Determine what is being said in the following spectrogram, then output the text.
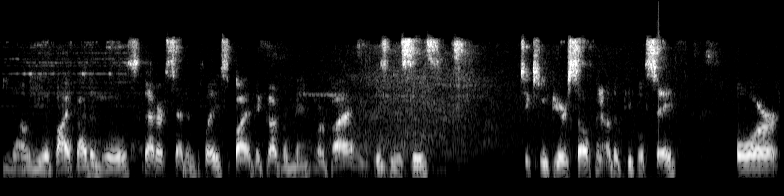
You know, you abide by the rules that are set in place by the government or by businesses to keep yourself and other people safe. Or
